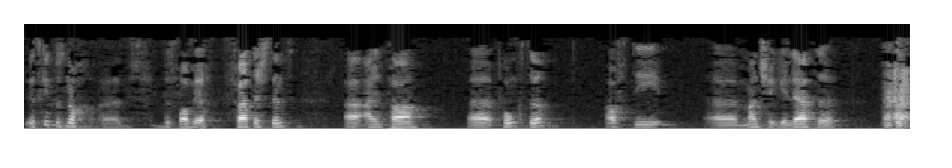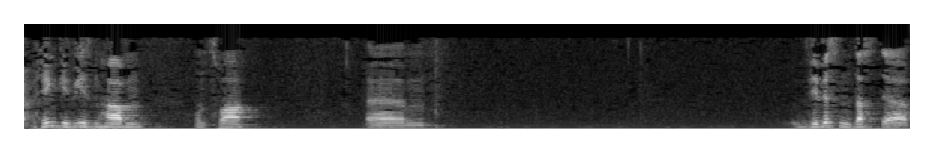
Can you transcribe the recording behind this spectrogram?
jetzt gibt es noch, äh, bevor wir fertig sind, äh, ein paar äh, Punkte, auf die äh, manche Gelehrte hingewiesen haben. Und zwar ähm, wir wissen, dass der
